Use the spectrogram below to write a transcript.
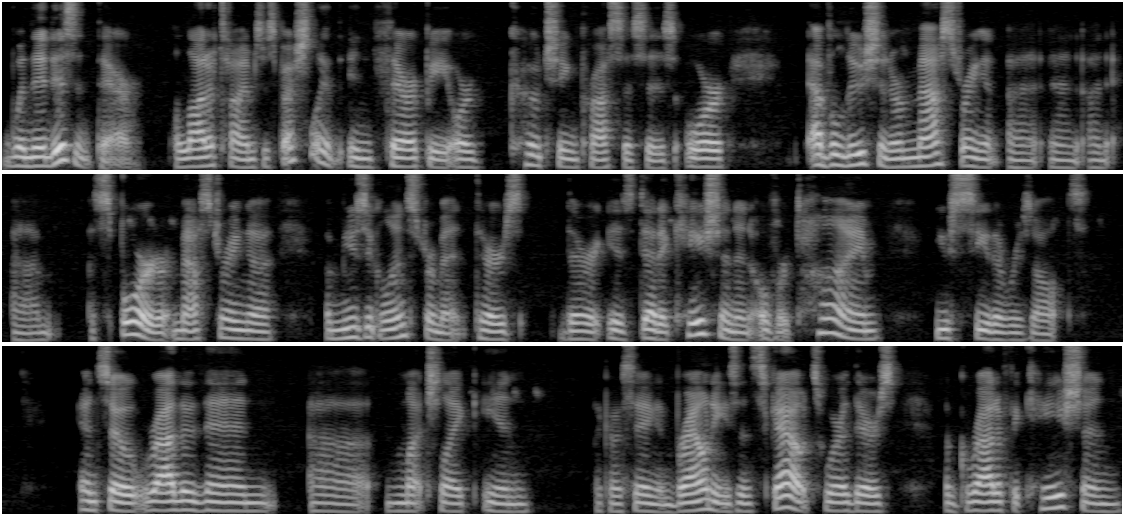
when it isn't there. A lot of times especially in therapy or coaching processes or evolution or mastering a, a, um, a sport or mastering a, a musical instrument there's there is dedication and over time you see the results. And so rather than uh, much like in, like I was saying, in brownies and scouts, where there's a gratification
